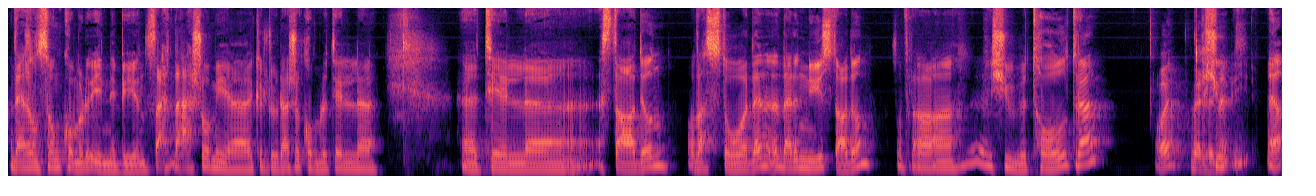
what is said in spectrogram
Det er sånn, sånn kommer du inn i byen. Så det er så mye kultur der. Så kommer du til, eh, til eh, stadion, og der står det, det er en ny stadion fra 2012, tror jeg. Oi, veldig nytt. Ja,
